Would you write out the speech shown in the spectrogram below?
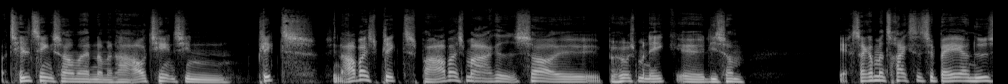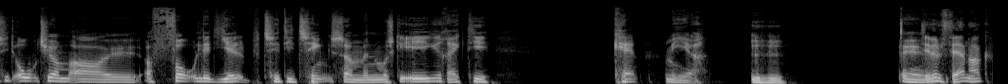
var tiltænkt som, at når man har aftjent sin pligt, sin arbejdspligt på arbejdsmarkedet, så øh, behøves man ikke øh, ligesom Ja, så kan man trække sig tilbage og nyde sit otium og, øh, og få lidt hjælp til de ting, som man måske ikke rigtig kan mere. Mm-hmm. Øh, Det er vel fair nok.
